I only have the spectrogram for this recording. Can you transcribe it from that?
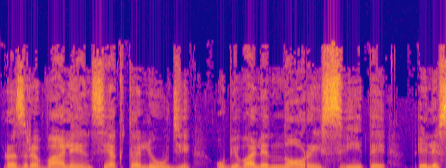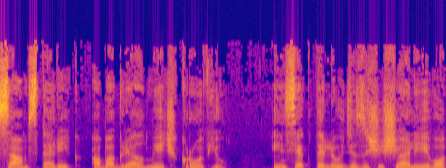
разрывали инсекта люди, убивали норы и свиты, или сам старик обогрял меч кровью. Инсекты-люди защищали его,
